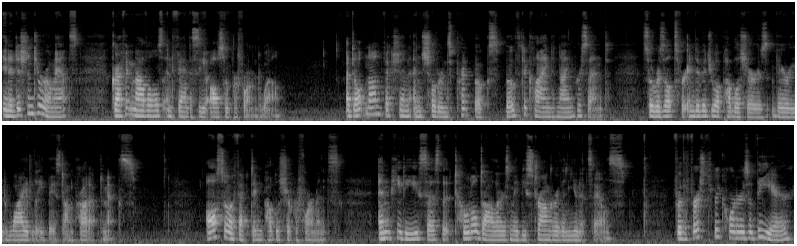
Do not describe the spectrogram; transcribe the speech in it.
In addition to romance, graphic novels and fantasy also performed well. Adult nonfiction and children's print books both declined 9%, so results for individual publishers varied widely based on product mix. Also affecting publisher performance, NPD says that total dollars may be stronger than unit sales. For the first three quarters of the year,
